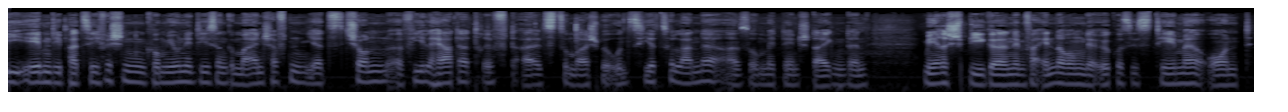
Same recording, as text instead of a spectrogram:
die eben die pazifischen Communities und Gemeinschaften jetzt schon äh, viel härter trifft als zum Beispiel uns hierzulande, also mit den steigenden Meeresspiegeln, den Veränderungen der Ökosysteme. Und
